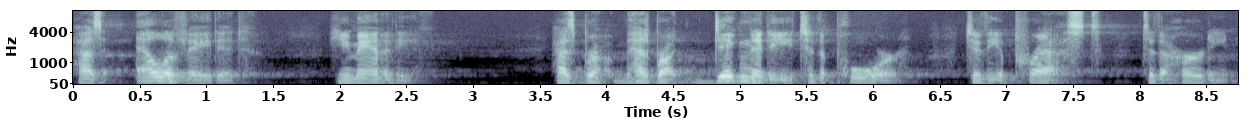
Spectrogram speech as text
has elevated humanity, has has brought dignity to the poor, to the oppressed, to the hurting.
